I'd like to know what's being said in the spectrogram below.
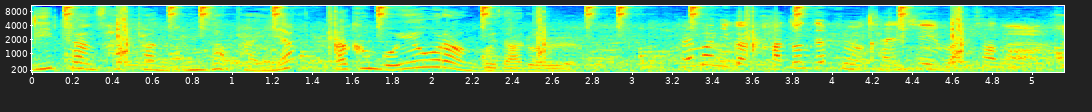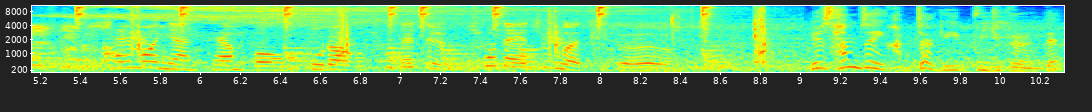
2판, 4판, 0사판이야? 아 그럼 뭐 예우라는 거야 나를 할머니가 가전제품에 관심이 많잖아. 할머니한테 한번 보라고 초대, 초대해준 거야, 지금. 왜 삼성이 갑자기 이 분위기라는데?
